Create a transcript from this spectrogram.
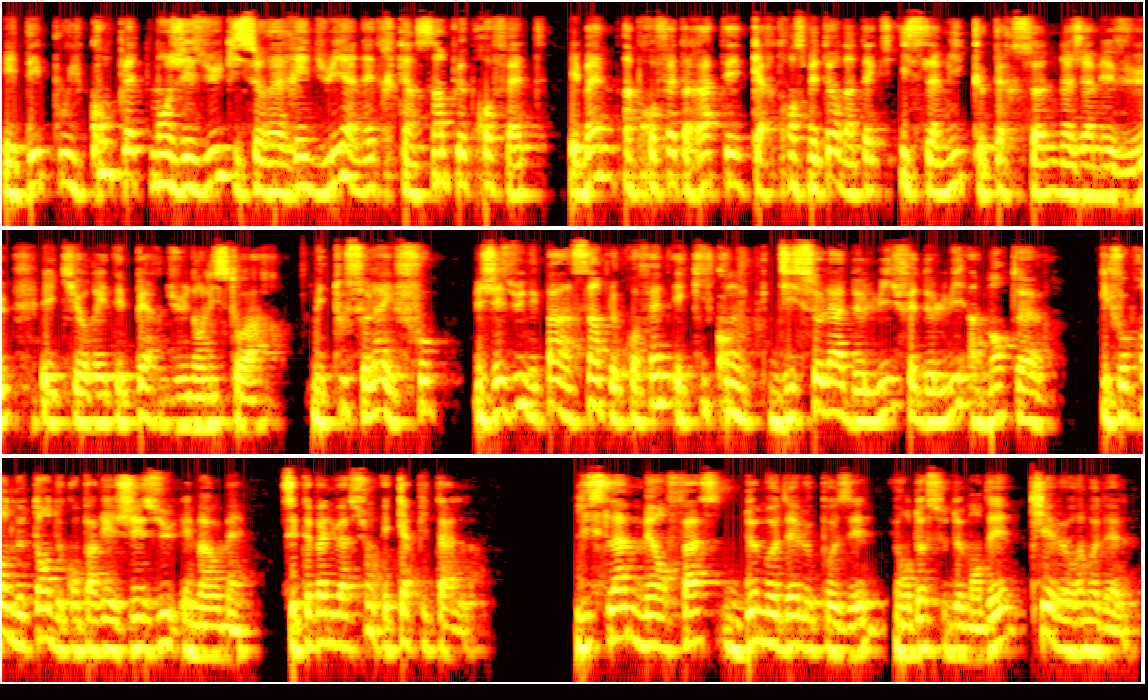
et dépouille complètement Jésus qui serait réduit à n'être qu'un simple prophète, et même un prophète raté, car transmetteur d'un texte islamique que personne n'a jamais vu et qui aurait été perdu dans l'histoire. Mais tout cela est faux. Jésus n'est pas un simple prophète et quiconque dit cela de lui fait de lui un menteur. Il faut prendre le temps de comparer Jésus et Mahomet. Cette évaluation est capitale. L'islam met en face deux modèles opposés et on doit se demander qui est le vrai modèle.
